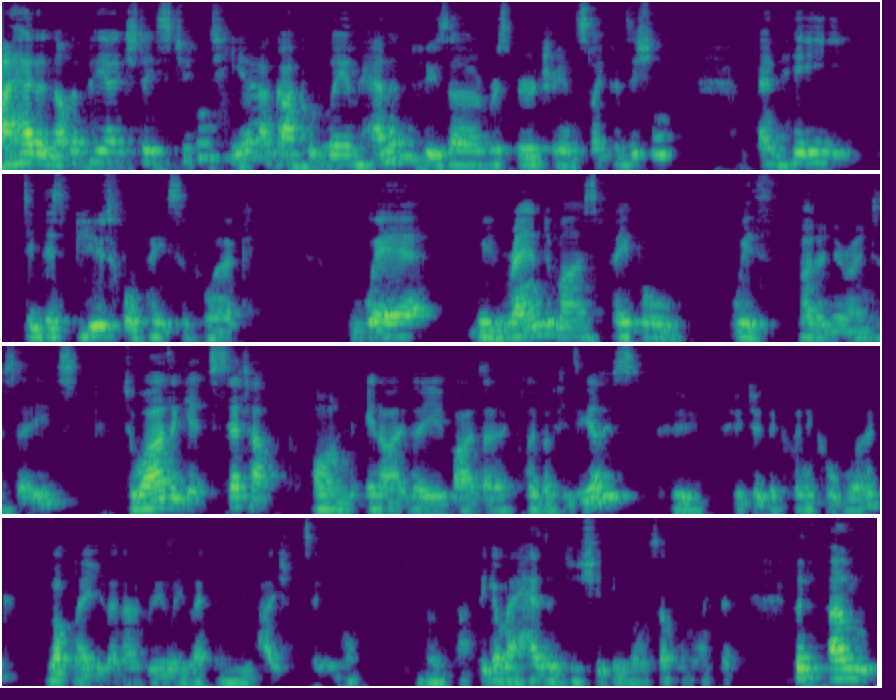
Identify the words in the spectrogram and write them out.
I had another PhD student here, a guy called Liam Hannan, who's a respiratory and sleep physician, and he did this beautiful piece of work where we randomized people with motor neurone disease to either get set up on NIV by the clever physios who, who do the clinical work. Not me, they don't really let me view patients anymore. I think I'm a hazard to shipping or something like that. But um,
